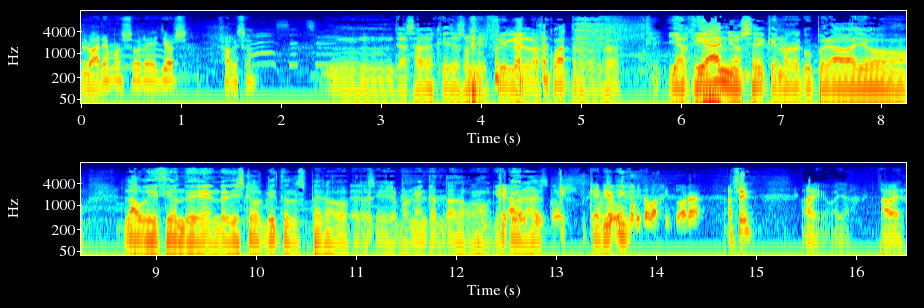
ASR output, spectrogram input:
lo haremos sobre George Harrison. Mm, ya sabes que ellos son mis filias, los cuatro. sea, y hacía años eh, que no recuperaba yo la audición de, de discos Beatles, pero, pero sí, yo por mí encantado. Vamos, quien ¿Qué- veo un poquito bajito ahora. ¿Ah, sí? Ay, vaya. A ver.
